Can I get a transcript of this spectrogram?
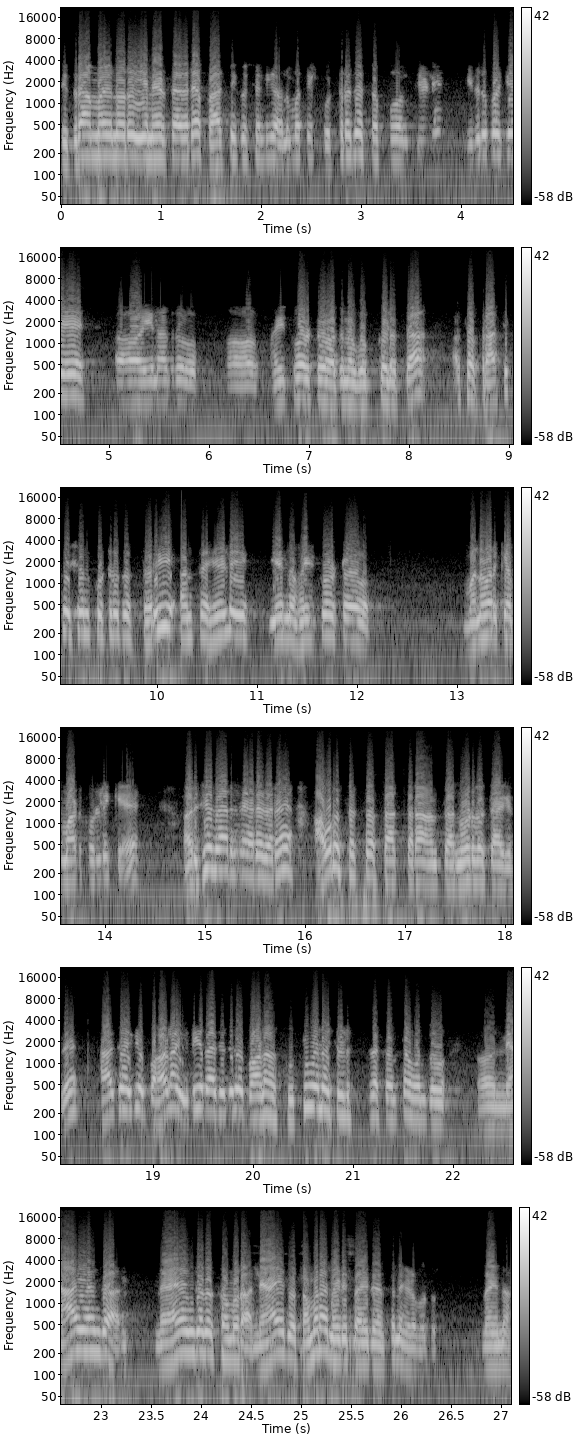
ಸಿದ್ದರಾಮಯ್ಯನವರು ಏನ್ ಹೇಳ್ತಾ ಇದಾರೆ ಪ್ರಾಸಿಕ್ಯೂಷನ್ಗೆ ಅನುಮತಿ ಕೊಟ್ಟಿರೋದೇ ತಪ್ಪು ಅಂತೇಳಿ ಇದ್ರ ಬಗ್ಗೆ ಏನಾದ್ರೂ ಹೈಕೋರ್ಟ್ ಅದನ್ನ ಒಪ್ಕೊಳ್ಳುತ್ತಾ, ಅಥವಾ ಪ್ರಾಸಿಕ್ಯೂಷನ್ ಕೊಟ್ಟಿರೋದು ಸರಿ ಅಂತ ಹೇಳಿ ಏನು ಹೈಕೋರ್ಟ್ ಮನವರಿಕೆ ಮಾಡ್ಕೊಡ್ಲಿಕ್ಕೆ ಅರ್ಜಿದಾರರು ಯಾರಿದ್ದಾರೆ ಅವರು ಸಕ್ಸಸ್ ಆಗ್ತಾರಾ ಅಂತ ನೋಡ್ಬೇಕಾಗಿದೆ. ಹಾಗಾಗಿ ಬಹಳ ಇಡೀ ರಾಜ್ಯದಲ್ಲಿ ಬಹಳ ಕುತೂಹಲ ತಿಳಿಸ್ತಕ್ಕಂತ ಒಂದು ನ್ಯಾಯಾಂಗ ನ್ಯಾಯಾಂಗದ ಸಮರ ನ್ಯಾಯದ ಸಮರ ನಡೀತಾ ಇದೆ ಅಂತಾನೆ ಹೇಳ್ಬೋದು. ನಯನಾ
